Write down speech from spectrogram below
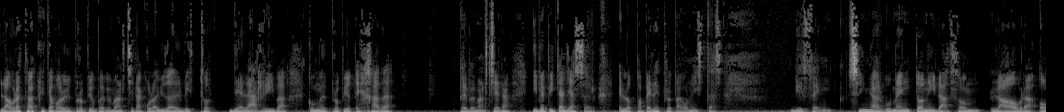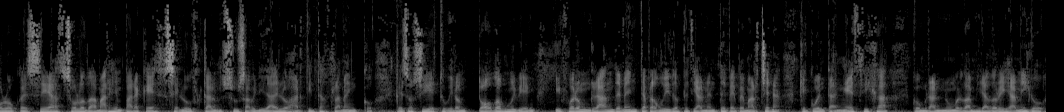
La obra estaba escrita por el propio Pepe Marchena con la ayuda del Víctor de la Riva, con el propio Tejada, Pepe Marchena y Pepita Yasser en los papeles protagonistas. Dicen, sin argumento ni razón, la obra o lo que sea solo da margen para que se luzcan sus habilidades los artistas flamencos, que eso sí, estuvieron todos muy bien y fueron grandemente aplaudidos, especialmente Pepe Marchena, que cuenta en Écija con gran número de admiradores y amigos,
